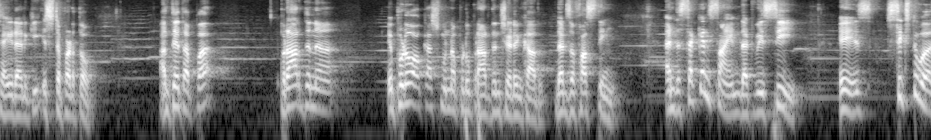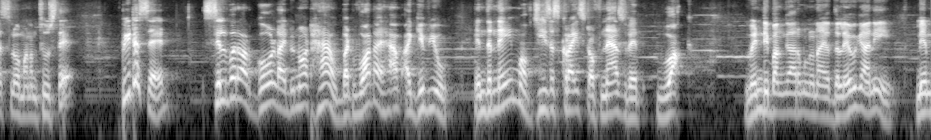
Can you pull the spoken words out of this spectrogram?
చేయడానికి ఇష్టపడతావు. అంతే తప్ప ప్రార్థన ఎప్పుడో అవకాశం ఉన్నప్పుడు ప్రార్థన చేయడం కాదు. That's the first thing and the second sign that we see is sixth వర్స్లో మనం చూస్తే Peter said silver or gold I do not have but what I have I give you in the name of Jesus Christ of Nazareth walk వెండి బంగారములు నా యొద్ద లేవు కానీ మేము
